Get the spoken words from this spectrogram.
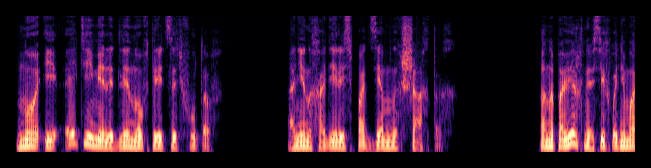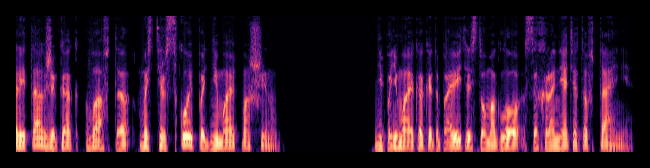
Но и эти имели длину в 30 футов. Они находились в подземных шахтах. А на поверхность их поднимали так же, как в автомастерской поднимают машину. Не понимаю, как это правительство могло сохранять это в тайне.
